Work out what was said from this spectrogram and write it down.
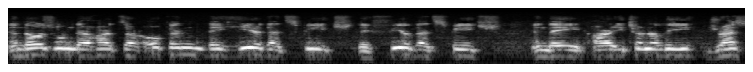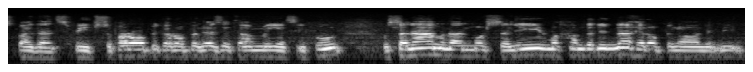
and those whom their hearts are open they hear that speech, they feel that speech and they are eternally dressed by that speech. Subhana rabbika rabbil izzati amma yasifoon wa salaamun al mursaleen walhamdulillahi rabbil alameen.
